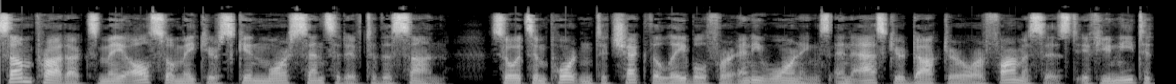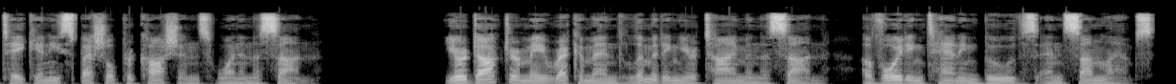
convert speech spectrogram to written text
Some products may also make your skin more sensitive to the sun, so it's important to check the label for any warnings and ask your doctor or pharmacist if you need to take any special precautions when in the sun. Your doctor may recommend limiting your time in the sun, avoiding tanning booths and sun lamps,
